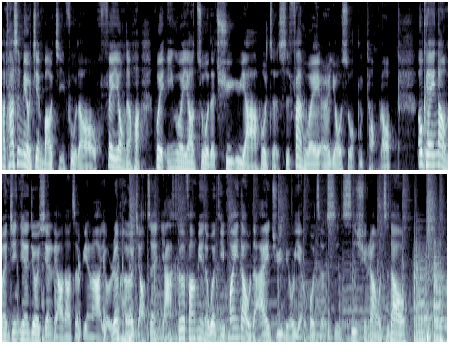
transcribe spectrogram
那它是没有健保给付的哦，费用的话会因为要做的区域啊，或者是范围而有所不同喽。OK，那我们今天就先聊到这边啦。有任何矫正牙科方面的问题，欢迎到我的 IG 留言或者是私讯让我知道哦。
